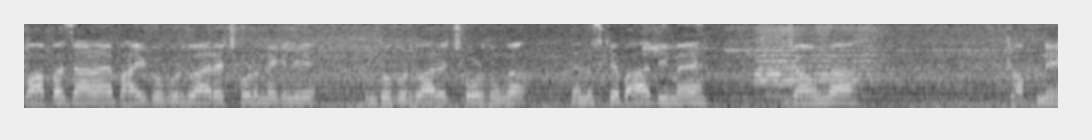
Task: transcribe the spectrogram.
वापस जाना है भाई को गुरुद्वारे छोड़ने के लिए। उनको गुरुद्वारे छोड़ दूँगा दैन उसके बाद ही मैं जाऊँगा अपने,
